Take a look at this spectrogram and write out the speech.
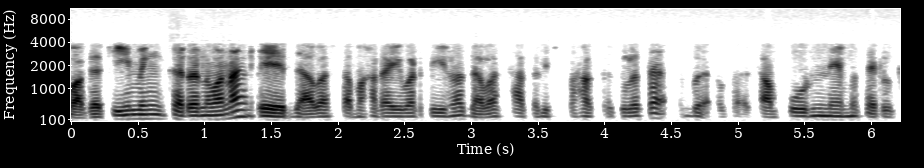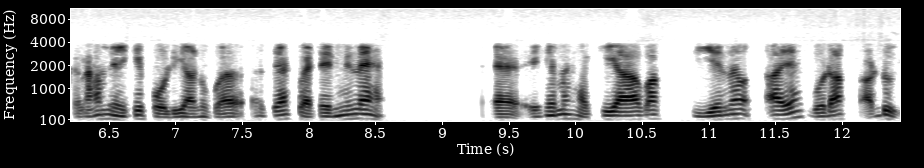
වගකීමෙන් කරනවා නම් ඒ දවස් සමහර ඒවට තියෙනවා දවස් 45ක් ඇතුළත සම්පූර්ණයෙන්ම සෙටල් කළාම මේකේ පොඩි අනුපාතයක් වැටෙන්නේ නැහැ. එහෙම හැකියාවක් තියෙන අය ගොඩක් අඩුයි.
